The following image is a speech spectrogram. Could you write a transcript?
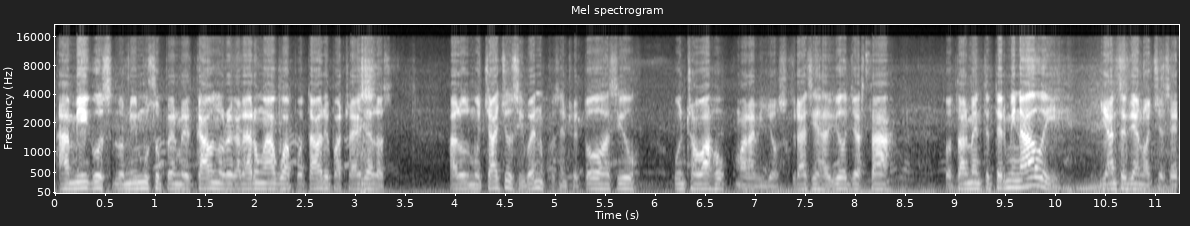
amigos, los mismos supermercados nos regalaron agua potable para traerle a los, a los muchachos y bueno, pues entre todos ha sido un trabajo maravilloso. Gracias a Dios ya está totalmente terminado y, y antes de anochecer.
